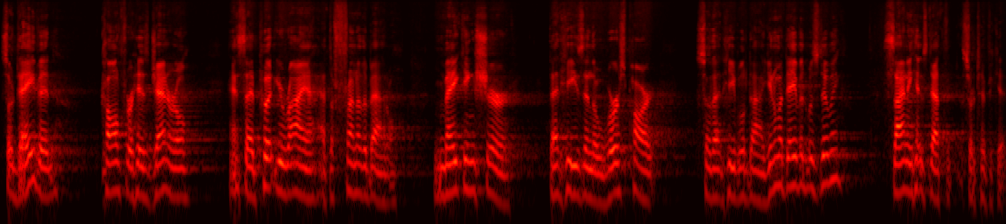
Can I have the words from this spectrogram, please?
So David called for his general and said, Put Uriah at the front of the battle, making sure that he's in the worst part so that he will die. You know what David was doing? Signing his death certificate.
